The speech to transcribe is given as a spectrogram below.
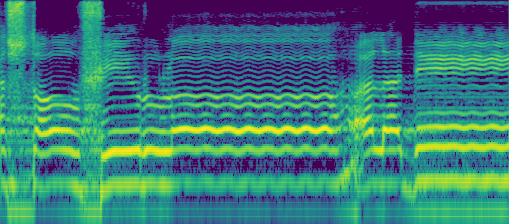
Astaghfirullahaladzim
